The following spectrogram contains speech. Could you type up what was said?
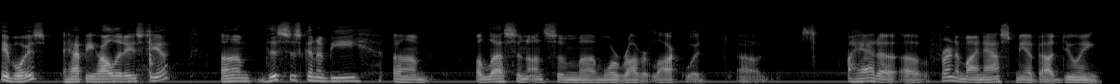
Hey, boys. Happy holidays to you. Um, this is going to be um, a lesson on some uh, more Robert Lockwood. Uh, I had a, a, friend of mine ask me about doing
